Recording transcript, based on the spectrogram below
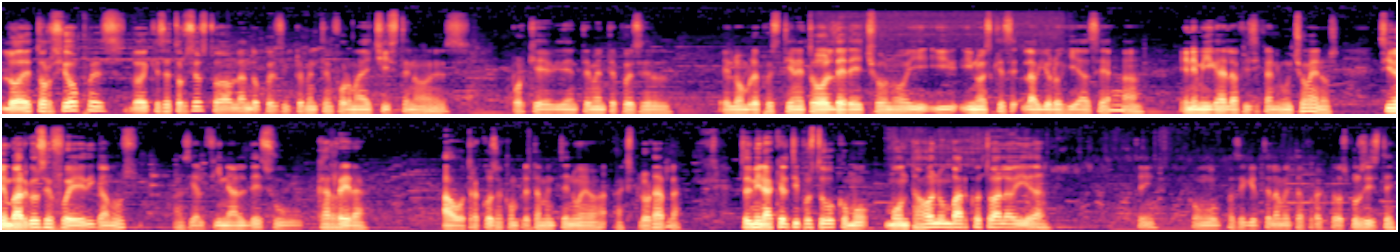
Lo de torció, pues, lo de que se torció, estoy hablando pues simplemente en forma de chiste, ¿no? Es porque evidentemente pues el, el hombre pues tiene todo el derecho, ¿no? Y, y, no es que la biología sea enemiga de la física, ni mucho menos. Sin embargo, se fue, digamos, hacia el final de su carrera a otra cosa completamente nueva, a explorarla. Entonces mira que el tipo estuvo como montado en un barco toda la vida, ¿sí? como para seguirte la metáfora que vos pusiste,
